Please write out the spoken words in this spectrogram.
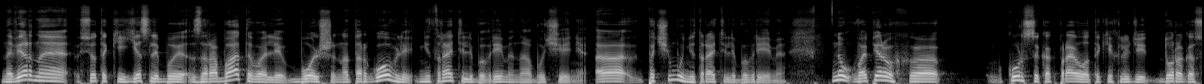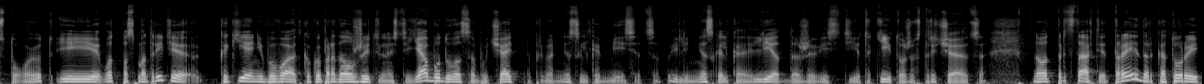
Наверное, все-таки, если бы зарабатывали больше на торговле, не тратили бы время на обучение. А почему не тратили бы время? Ну, во-первых, э, курсы, как правило, таких людей дорого стоят. И вот посмотрите, какие они бывают, какой продолжительности. Я буду вас обучать, например, несколько месяцев или несколько лет даже вести. Такие тоже встречаются. Но вот представьте, трейдер, который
